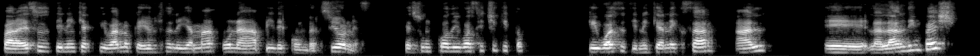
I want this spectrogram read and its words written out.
Para eso se tienen que activar lo que ellos se le llama una API de conversiones, que es un código así chiquito, que igual se tiene que anexar al eh, la landing page,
